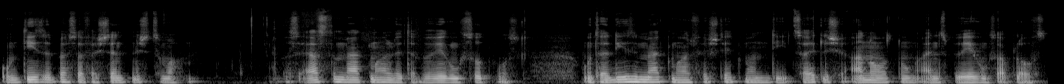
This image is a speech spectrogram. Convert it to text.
um diese besser verständlich zu machen. Das erste Merkmal wird der Bewegungsrhythmus. Unter diesem Merkmal versteht man die zeitliche Anordnung eines Bewegungsablaufs.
